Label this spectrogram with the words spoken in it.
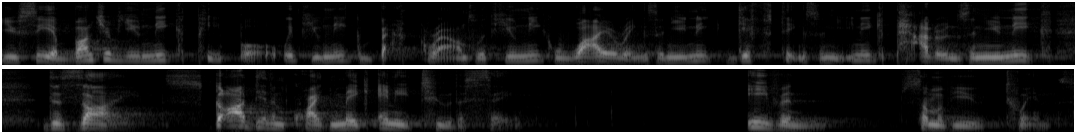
you see a bunch of unique people with unique backgrounds, with unique wirings and unique giftings and unique patterns and unique designs. God didn't quite make any two the same, even some of you twins.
